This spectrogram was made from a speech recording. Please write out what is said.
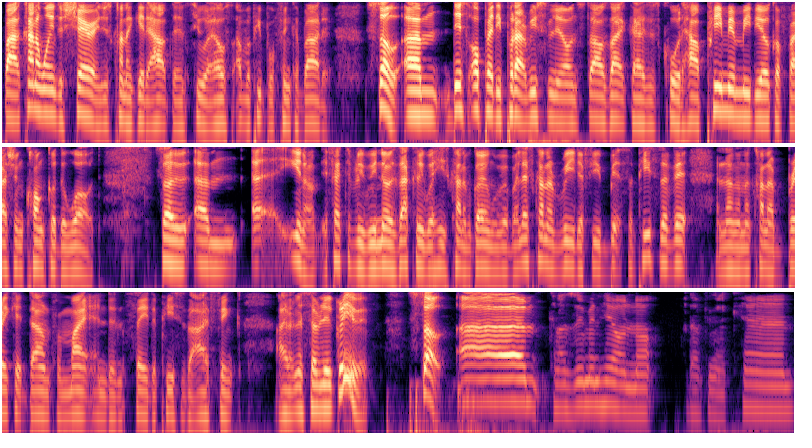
but I kind of wanted to share it and just kind of get it out there and see what else other people think about it. So um, this op-ed he put out recently on Style Zeitgeist is called "How Premium Mediocre Fashion Conquered the World." So um, uh, you know, effectively, we know exactly where he's kind of going with it. But let's kind of read a few bits and pieces of it, and I'm going to kind of break it down from my end and say the pieces that I think I don't necessarily agree with. So um, can I zoom in here or not? I don't think I can.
